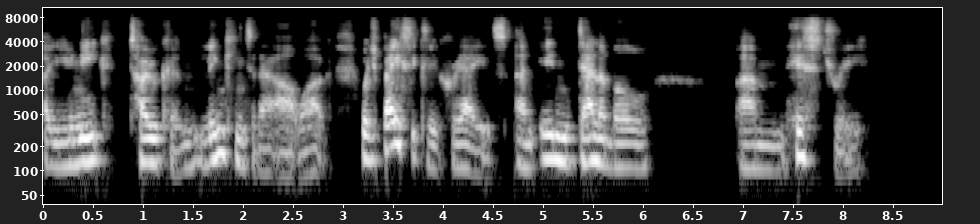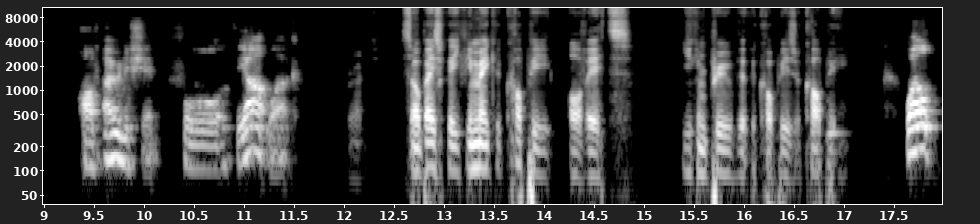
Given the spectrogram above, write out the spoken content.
a unique token linking to their artwork, which basically creates an indelible um, history of ownership for the artwork. Right. So basically, if you make a copy of it, you can prove that the copy is a copy. Well,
